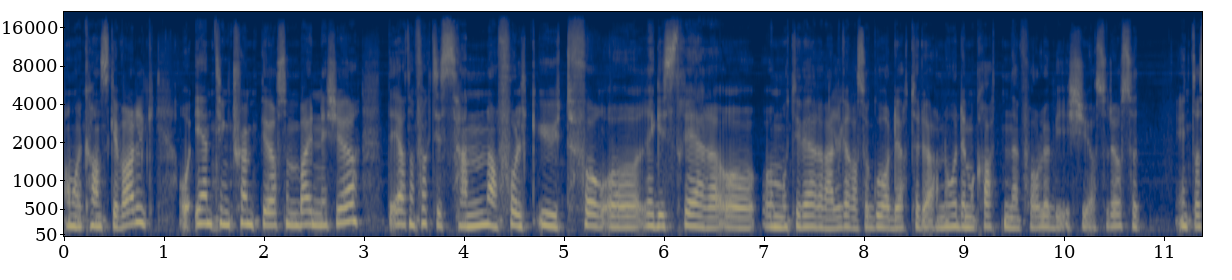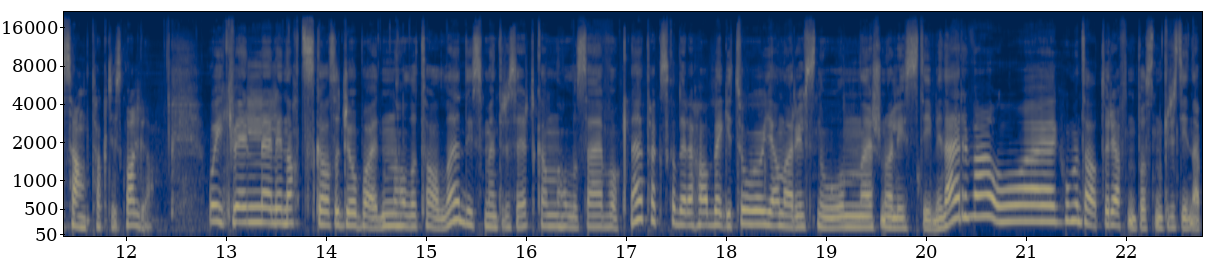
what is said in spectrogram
amerikanske valg. Og én ting Trump gjør som Biden ikke gjør, det er at han faktisk sender folk ut for å registrere og, og motivere velgere som går dør til dør, noe demokratene foreløpig ikke gjør. Så det er også et interessant taktisk valg. Da. Og I kveld eller i natt skal altså Joe Biden holde tale. De som er interessert kan holde seg våkne. Takk skal dere ha begge to. Jan Arild Snoen, journalist i Minerva, og kommentator i Aftenposten Kristina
